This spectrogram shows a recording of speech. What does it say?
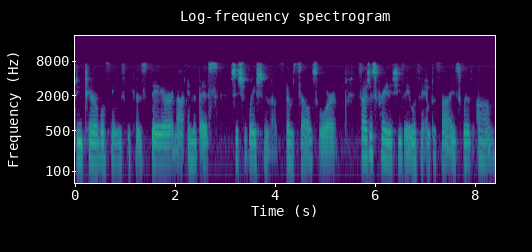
do terrible things because they are not in the best situation of themselves, Lord. So I just pray that she's able to empathize with um,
